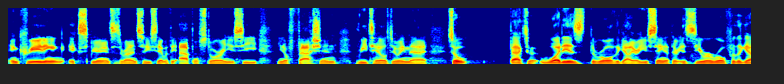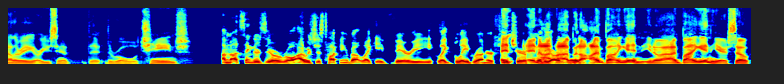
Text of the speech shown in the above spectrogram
and creating experiences around. And so you see that with the Apple store and you see, you know, fashion retail doing that. So back to it. What is the role of the gallery? Are you saying that there is zero role for the gallery? Are you saying that the, the role will change? I'm not saying there's zero role. I was just talking about like a very like Blade Runner future. And, and I, I, but I'm buying in. You know, I'm buying in here. So,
